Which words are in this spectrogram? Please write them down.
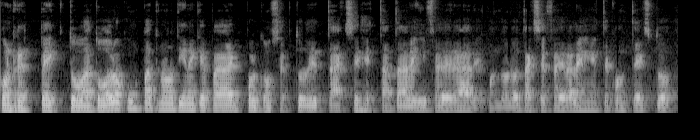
con respecto a todo lo que un patrono tiene que pagar por concepto de taxes estatales y federales. Cuando hablo de taxes federales en este contexto,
